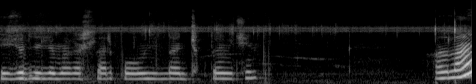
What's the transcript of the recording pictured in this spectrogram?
Özür dilerim arkadaşlar bu oyundan çıktığım için. Hadi lan.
